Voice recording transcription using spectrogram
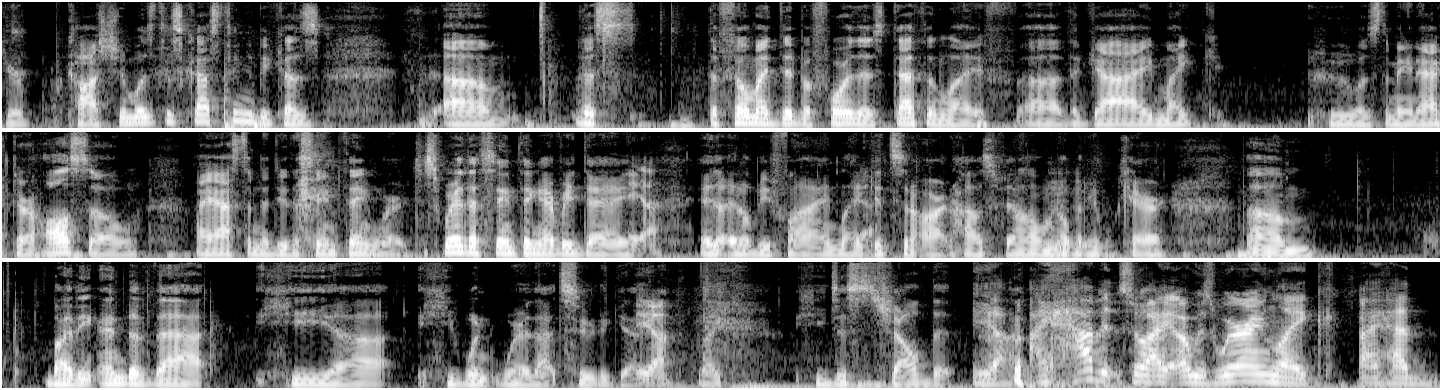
your costume was disgusting because um, this the film I did before this, Death in Life, uh, the guy Mike, who was the main actor, also I asked him to do the same thing where just wear the same thing every day. yeah. it, it'll be fine. Like Yeah. Mm-hmm. it's an art house film, nobody will care. Um, by the end of that, he uh, he wouldn't wear that suit again. Yeah. like he just shelved it. Yeah, I have it. So I, I was wearing like I had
